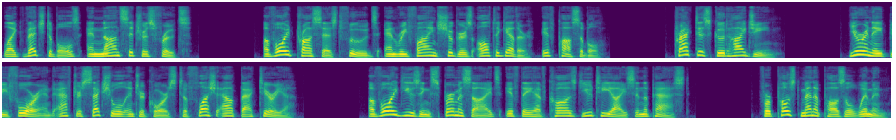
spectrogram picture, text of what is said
like vegetables and non citrus fruits. Avoid processed foods and refined sugars altogether, if possible. Practice good hygiene. Urinate before and after sexual intercourse to flush out bacteria. Avoid using spermicides if they have caused UTIs in the past. For postmenopausal women,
